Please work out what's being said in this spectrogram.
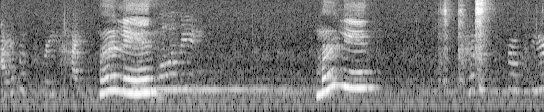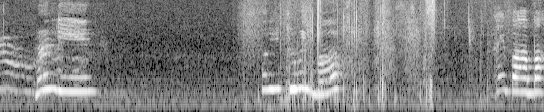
I have a great height. Merlin, Merlin. Merlin. What are you doing, Bob? Hi, Baba.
